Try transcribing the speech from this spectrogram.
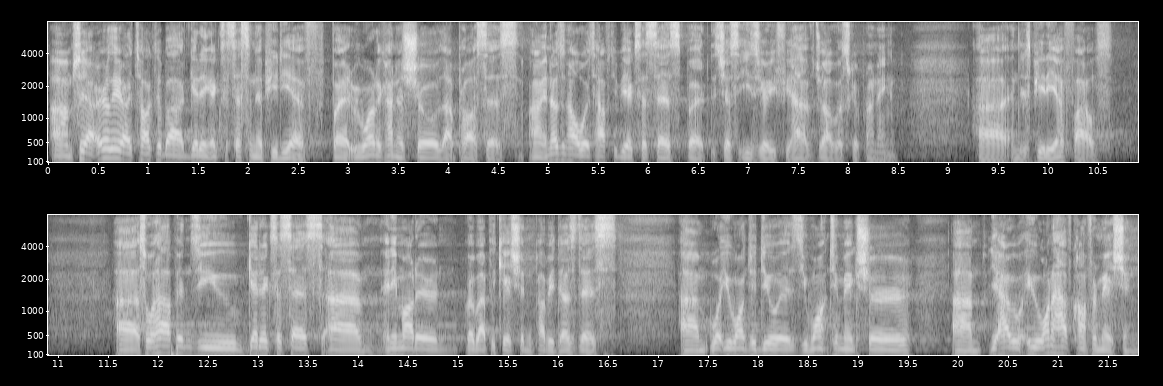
Um, so yeah, earlier I talked about getting XSS in a PDF, but we want to kind of show that process. Uh, it doesn't always have to be XSS, but it's just easier if you have JavaScript running uh, in these PDF files. Uh, so what happens, you get XSS, um, any modern web application probably does this. Um, what you want to do is you want to make sure, um, you, have, you want to have confirmation.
